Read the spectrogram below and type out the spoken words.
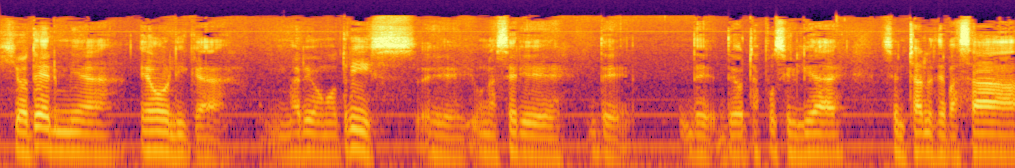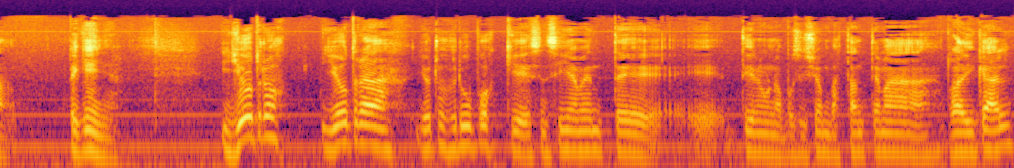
Geotermia, eólica, mareomotriz, eh, una serie de otras posibilidades centrales de pasada pequeñas y otros y otras y otros grupos que sencillamente eh, tienen una posición bastante más radical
